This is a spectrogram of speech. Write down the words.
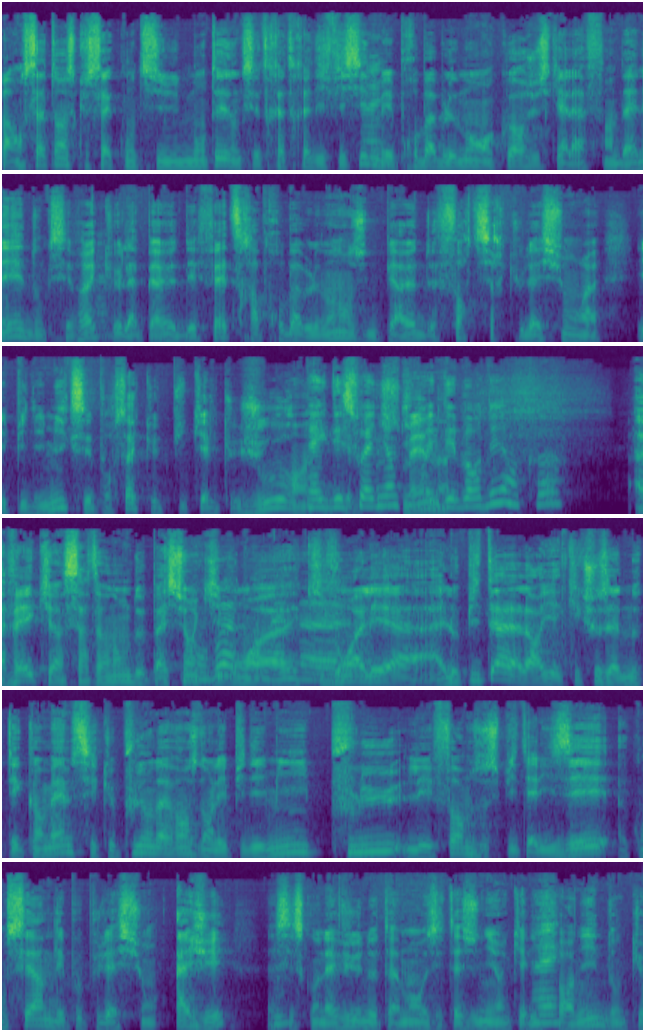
Bah, on s'attend à ce que ça continue de monter, donc c'est très très difficile, mais probablement encore jusqu'à la fin d'année. Donc c'est vrai que la période des fêtes sera probablement dans une période de forte circulation euh, épidémique. C'est pour ça que depuis quelques jours, avec des soignants qui vont être débordés encore? avec un certain nombre de patients qui vont, euh, qui vont euh, aller à, l'hôpital. Alors il y a quelque chose à noter quand même, c'est que plus on avance dans l'épidémie, plus les formes hospitalisées concernent les populations âgées. Mmh. C'est ce qu'on a vu notamment aux États-Unis et en Californie. Donc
